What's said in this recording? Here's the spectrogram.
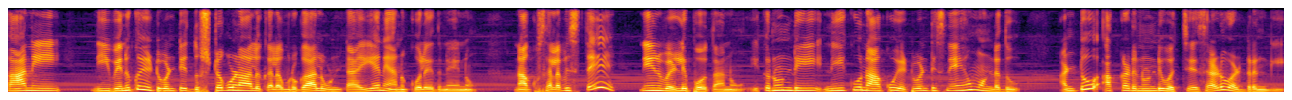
కానీ నీ వెనుక ఇటువంటి దుష్టగుణాలు కల మృగాలు ఉంటాయి అని అనుకోలేదు నేను. నాకు సెలవిస్తే నేను వెళ్ళిపోతాను. ఇక నుండి నీకు నాకు ఎటువంటి స్నేహం ఉండదు అంటూ అక్కడి నుండి వచ్చేశాడు వడ్రంగి.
